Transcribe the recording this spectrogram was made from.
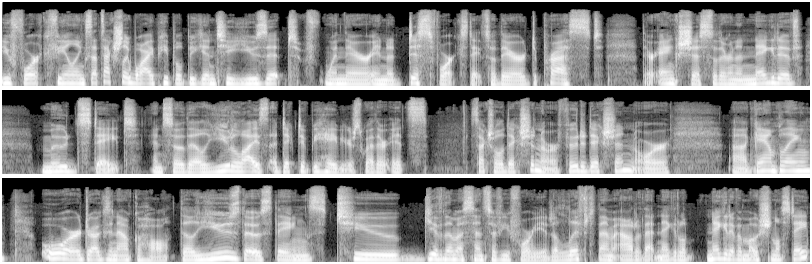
Euphoric feelings. That's actually why people begin to use it when they're in a dysphoric state. So they're depressed, they're anxious, so they're in a negative mood state. And so they'll utilize addictive behaviors, whether it's sexual addiction or food addiction or uh, gambling, or drugs and alcohol. They'll use those things to give them a sense of euphoria, to lift them out of that negative, negative emotional state.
